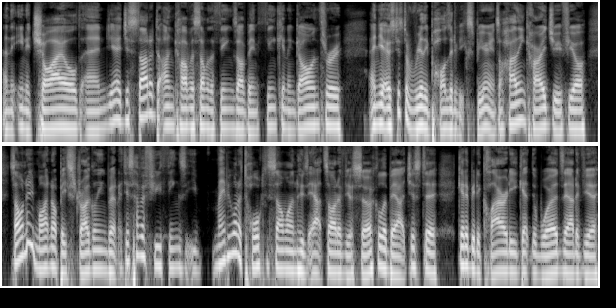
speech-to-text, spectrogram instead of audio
and the inner child, and yeah, just started to uncover some of the things I've been thinking and going through. And yeah, it was just a really positive experience. I highly encourage you if you're someone who might not be struggling, but just have a few things that you maybe want to talk to someone who's outside of your circle about, just to get a bit of clarity, get the words out of your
